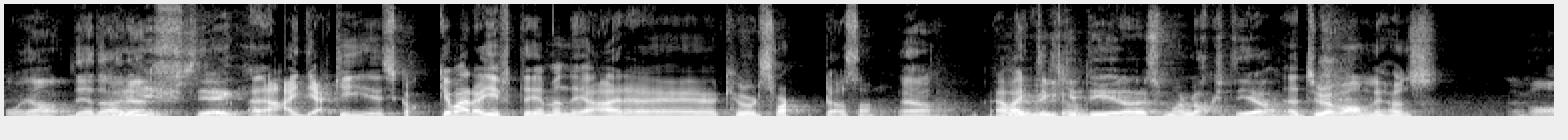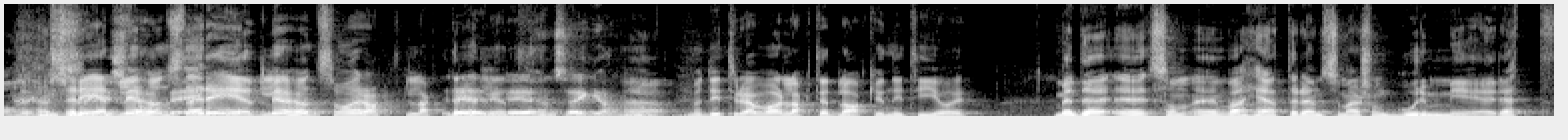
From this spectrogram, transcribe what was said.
Oh, ja, det der giftige egg. Nei, de er ikke, skal ikke være giftige, men de er eh, køl svarte, altså. ja. Hvilke ikke. dyr er det som har lagt de, ja? Jeg tror det er vanlige høns. Vanlig høns. Redelige høns. Det er redelige høns som har lagt, lagt redelige. Redelige hønseegg, ja. Ja. Men de tror jeg var lagt i et laken i ti år. Men det eh, som, eh, hva heter den som er sånn gourmetrett?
